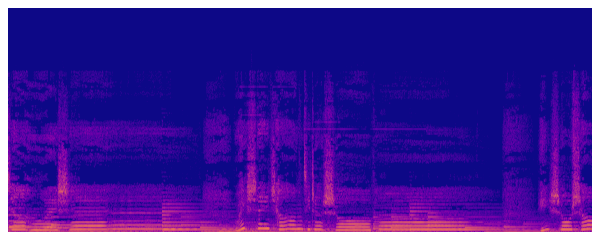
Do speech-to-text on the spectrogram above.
想为谁？为谁唱起这首歌？一首伤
